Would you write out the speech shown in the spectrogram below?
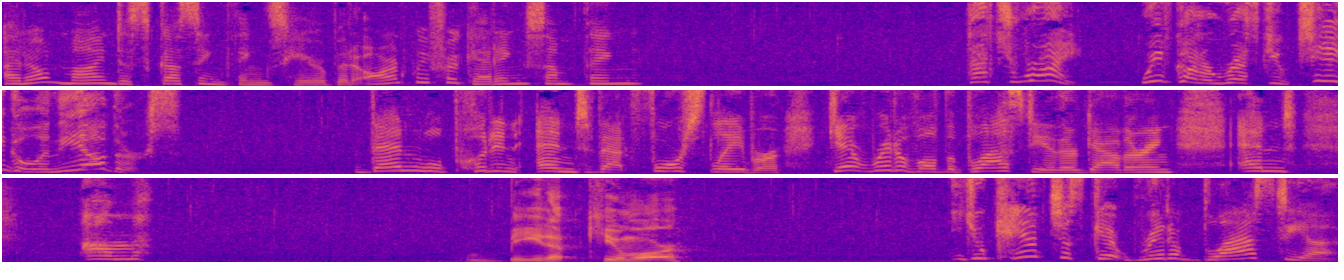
I don't mind discussing things here, but aren't we forgetting something? That's right! We've got to rescue Teagle and the others! Then we'll put an end to that forced labor, get rid of all the Blastia they're gathering, and, um, Beat up Cumore? You can't just get rid of Blastia.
